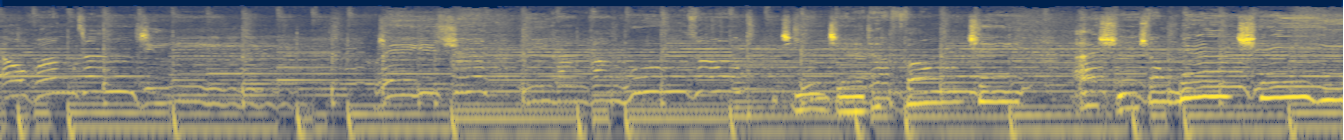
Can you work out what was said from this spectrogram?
摇晃曾经，回忆是一行行无踪。静静的风景，爱是种年轻。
